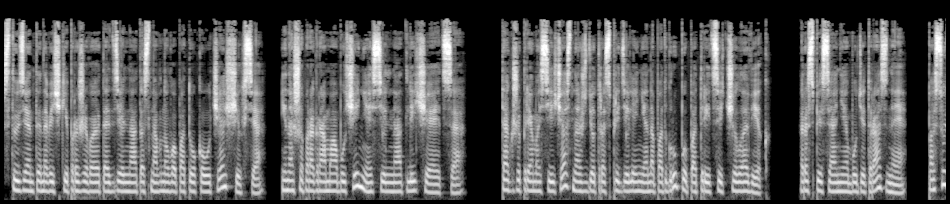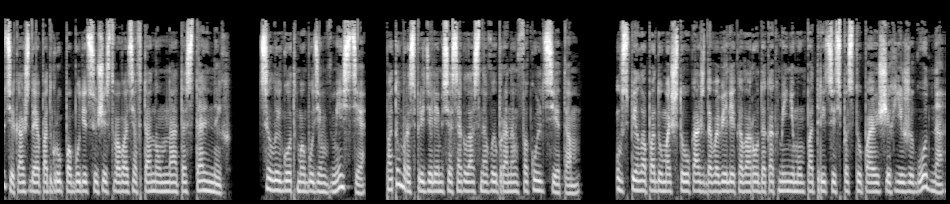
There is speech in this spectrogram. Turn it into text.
Студенты-новички проживают отдельно от основного потока учащихся, и наша программа обучения сильно отличается. Также прямо сейчас нас ждет распределение на подгруппы по 30 человек. Расписание будет разное. По сути, каждая подгруппа будет существовать автономно от остальных. Целый год мы будем вместе, потом распределимся согласно выбранным факультетам. Успела подумать, что у каждого великого рода как минимум по 30 поступающих ежегодно,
